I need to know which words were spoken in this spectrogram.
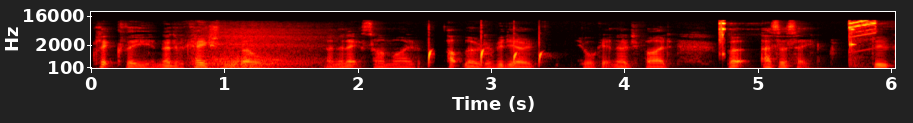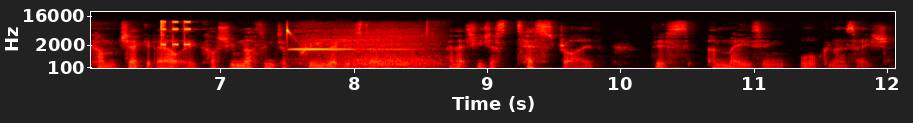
click the notification bell, and the next time I upload a video, you'll get notified. But as I say, do come check it out. It costs you nothing to pre-register and actually just test drive this amazing organization.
